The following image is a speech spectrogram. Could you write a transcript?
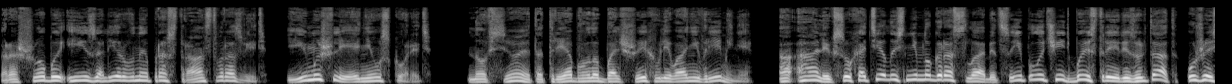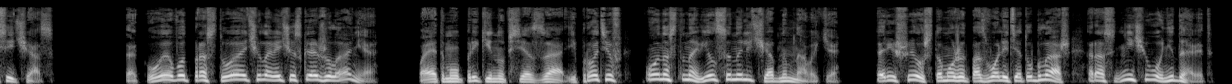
Хорошо бы и изолированное пространство развить, и мышление ускорить. Но все это требовало больших вливаний времени, а Алексу хотелось немного расслабиться и получить быстрый результат уже сейчас. Такое вот простое человеческое желание. Поэтому, прикинув все «за» и «против», он остановился на лечебном навыке. Решил, что может позволить эту блажь, раз ничего не давит.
